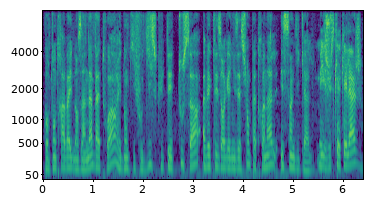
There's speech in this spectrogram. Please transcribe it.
quand on travaille dans un abattoir et donc il faut discuter tout ça avec les organisations patronales et syndicales. Mais jusqu'à quel âge?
